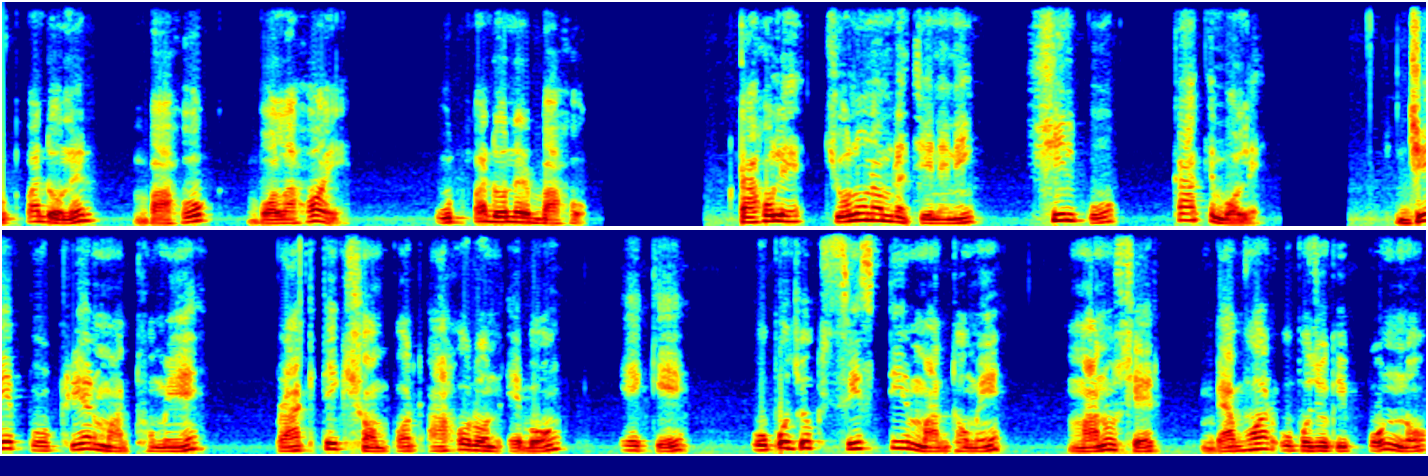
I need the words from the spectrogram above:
উৎপাদনের বাহক বলা হয়, উৎপাদনের বাহক। তাহলে চলুন আমরা জেনে নিই, শিল্প কাকে বলে? যে প্রক্রিয়ার মাধ্যমে প্রাকৃতিক সম্পদ আহরণ এবং একে উপযোগ সৃষ্টির মাধ্যমে মানুষের ব্যবহার উপযোগী পণ্য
